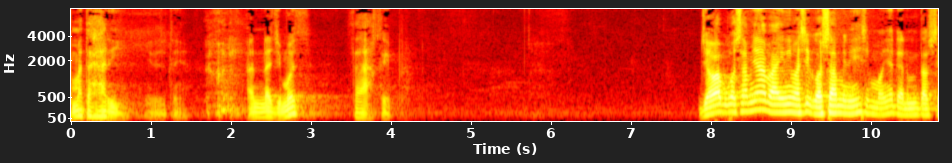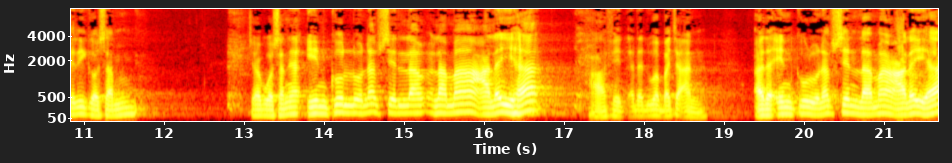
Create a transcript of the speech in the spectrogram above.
matahari. An-Najmus Thaqib. Jawab gosamnya apa? Ini masih gosam ini semuanya dan mentafsiri gosam. Jawab bahwasannya in kullu nafsin lama 'alaiha hafid. Ada dua bacaan. Ada in kullu nafsin lama 'alaiha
